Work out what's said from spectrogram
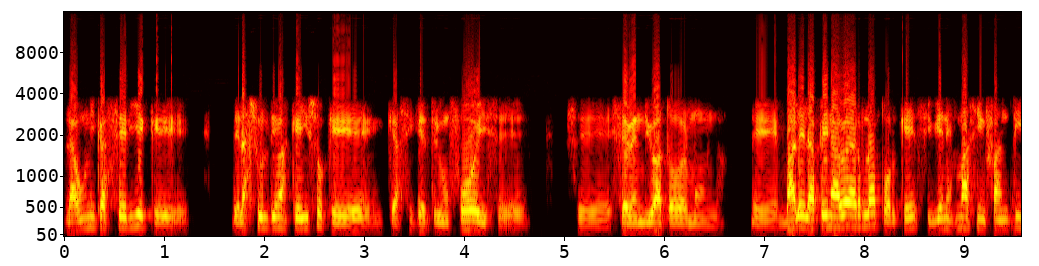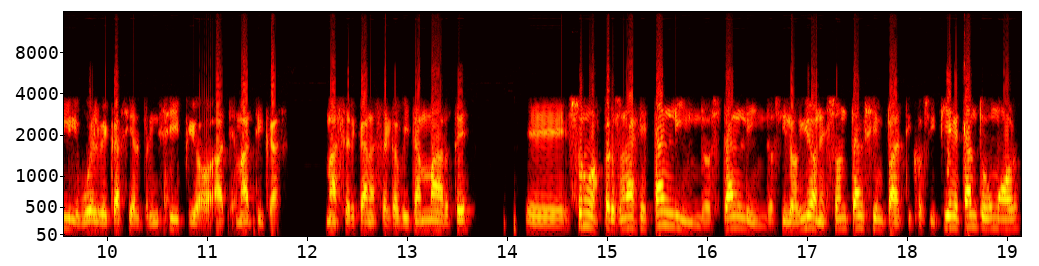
la única serie que de las últimas que hizo que, así que triunfó y se, se, vendió a todo el mundo. Eh, vale la pena verla porque si bien es más infantil, vuelve casi al principio a temáticas más cercanas al Capitán Marte, eh, son unos personajes tan lindos, tan lindos, y los guiones son tan simpáticos y tiene tanto humor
